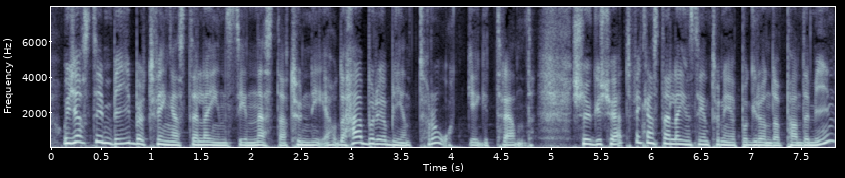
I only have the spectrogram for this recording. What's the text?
Och Justin Bieber tvingas ställa in sin nästa turné och det här börjar bli en tråkig trend. 2021 fick han ställa in sin turné på grund av pandemin.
